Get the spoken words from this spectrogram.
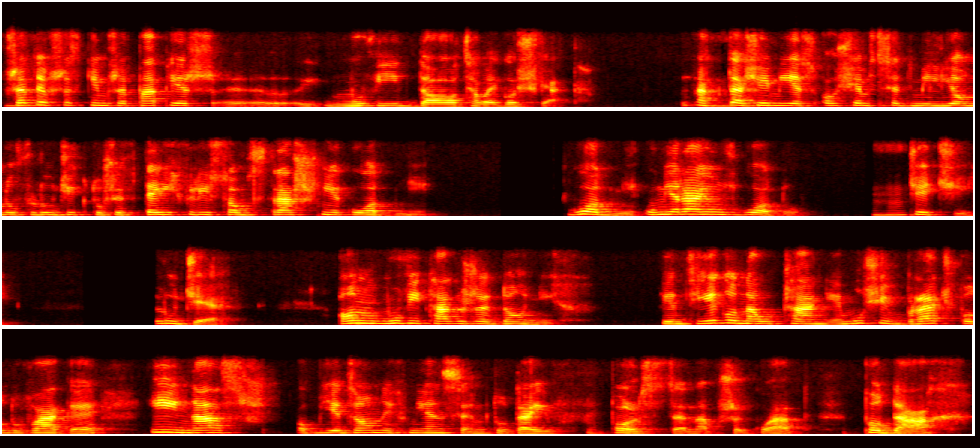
Przede wszystkim, że papież y, mówi do całego świata. Na, Ziemi jest 800 milionów ludzi, którzy w tej chwili są strasznie głodni. Głodni, umierają z głodu. Mhm. Dzieci, ludzie. On mówi także do nich. Więc jego nauczanie musi brać pod uwagę i nas objedzonych mięsem tutaj w Polsce na przykład, podach,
